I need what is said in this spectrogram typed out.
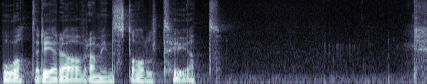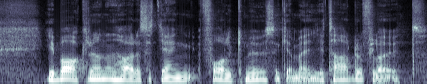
återerövra min stolthet. I bakgrunden hördes ett gäng folkmusiker med gitarr och flöjt.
